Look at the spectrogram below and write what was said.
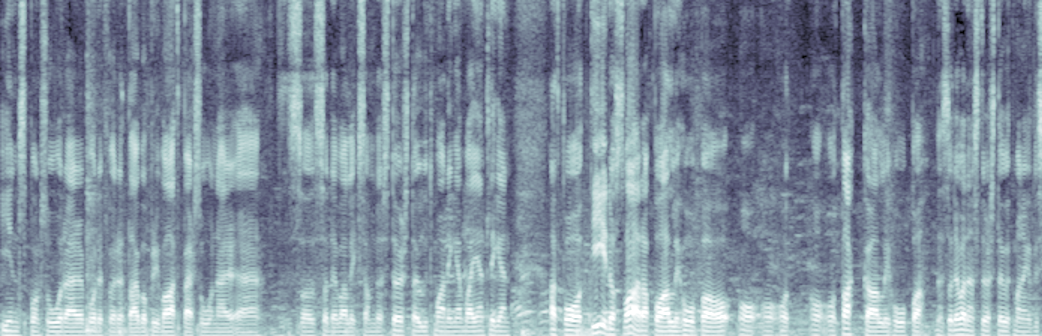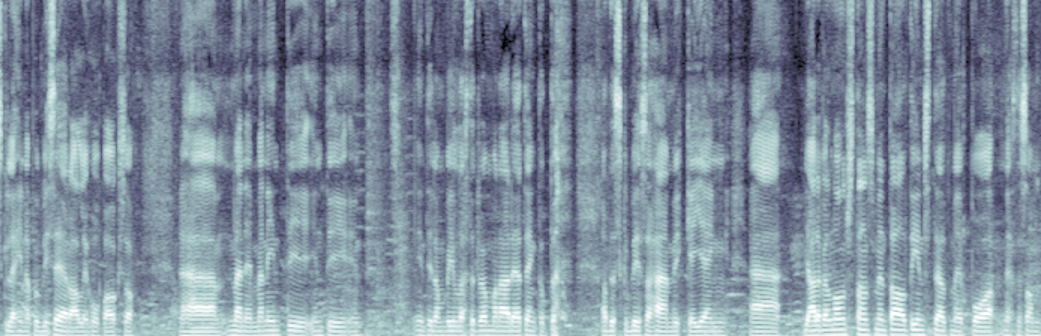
in sponsorer, både företag och privatpersoner. Eh, så, så det var liksom den största utmaningen var egentligen att få tid att svara på allihopa och, och, och, och, och tacka allihopa. Så det var den största utmaningen, att vi skulle hinna publicera allihopa också. Uh, men, men inte, inte, inte, inte i de vildaste drömmarna hade jag tänkt att, att det skulle bli så här mycket gäng. Eh, jag hade väl någonstans mentalt inställt mig på, eftersom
